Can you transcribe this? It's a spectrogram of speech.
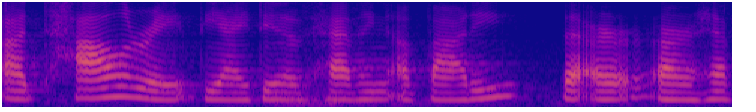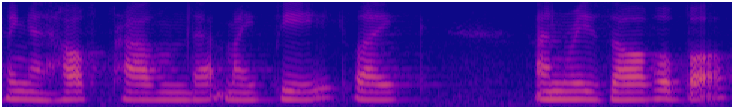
uh, tolerate the idea of having a body that are, having a health problem that might be like unresolvable.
